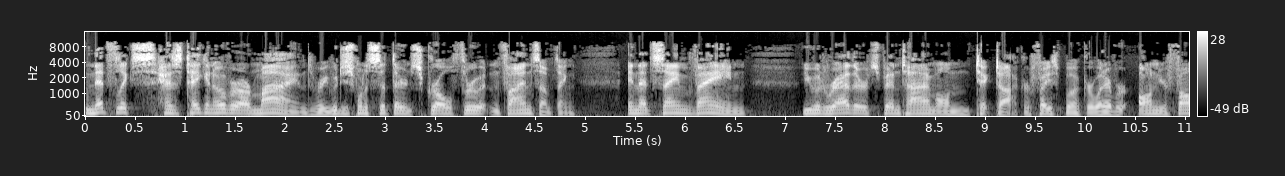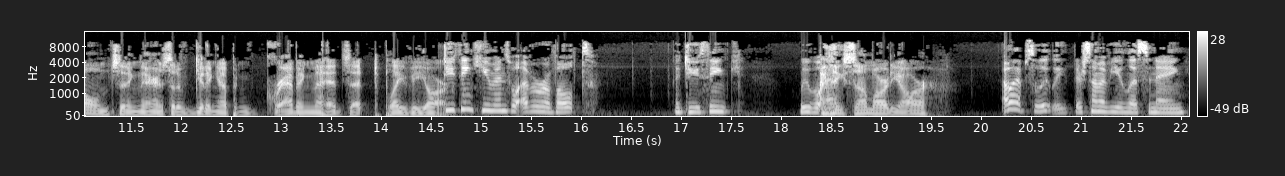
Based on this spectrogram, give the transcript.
Netflix has taken over our minds where we just want to sit there and scroll through it and find something. In that same vein, you would rather spend time on TikTok or Facebook or whatever on your phone sitting there instead of getting up and grabbing the headset to play VR. Do you think humans will ever revolt? Do you think we will? I think some already are. Oh, absolutely. There's some of you listening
